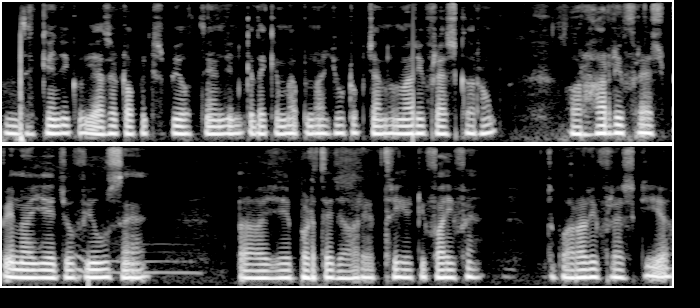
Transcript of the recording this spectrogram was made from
देखें जी, कोई ऐसे टॉपिक्स भी होते हैं जिनके देखे मैं अपना यूट्यूब चैनल ना रिफ़्रेश कर रहा हूँ। और हर रिफ़्रेश पे ना ये जो व्यूज़ हैं ये बढ़ते जा रहे हैं थ्री एटी फाइव हैं। दोबारा रिफ़्रेश किया,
